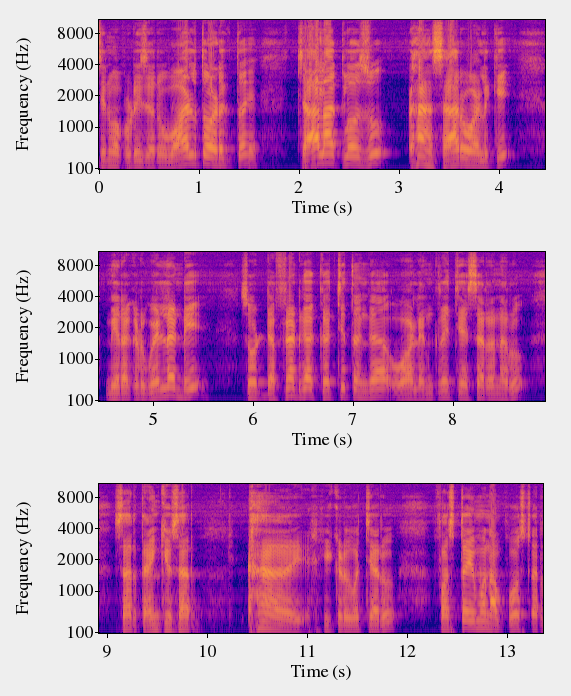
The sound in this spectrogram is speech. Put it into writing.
సినిమా ప్రొడ్యూసరు వాళ్ళతో అడిగితే చాలా క్లోజు సార్ వాళ్ళకి మీరు అక్కడికి వెళ్ళండి. సో డెఫినెట్గా ఖచ్చితంగా వాళ్ళు ఎంకరేజ్ చేస్తారన్నారు. సార్ థ్యాంక్ యూ సార్ ఇక్కడ వచ్చారు. ఫస్ట్ టైం నా పోస్టర్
